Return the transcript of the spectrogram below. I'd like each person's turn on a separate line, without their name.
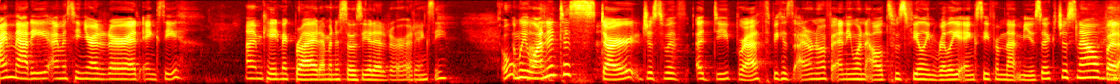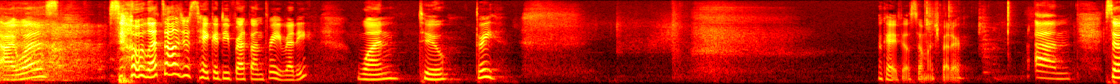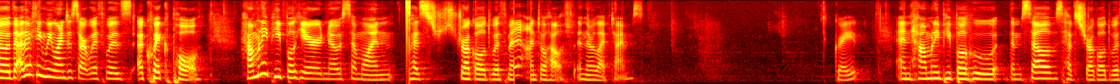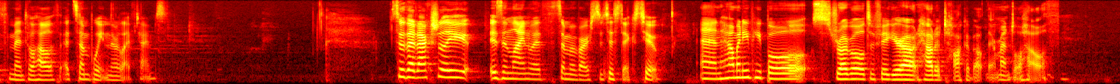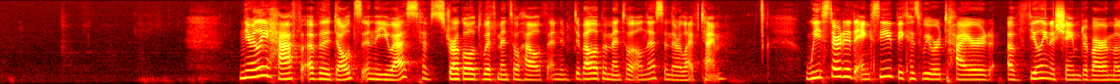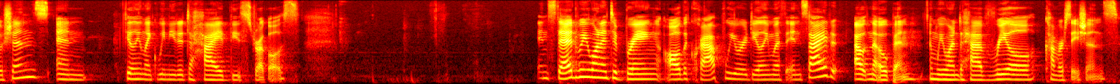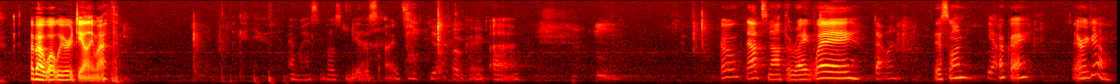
I'm Maddie. I'm a senior editor at ANXY.
I'm Kate McBride. I'm an associate editor at ANXY.
Oh, and we hi. wanted to start just with a deep breath because I don't know if anyone else was feeling really angsty from that music just now, but I was. So let's all just take a deep breath on three. Ready? One, two, three. Okay, I feel so much better. Um, so the other thing we wanted to start with was a quick poll. How many people here know someone who has struggled with mental health in their lifetimes? Great. And how many people who themselves have struggled with mental health at some point in their lifetimes? So that actually is in line with some of our statistics too.
And how many people struggle to figure out how to talk about their mental health?
Nearly half of adults in the US have struggled with mental health and have developed a mental illness in their lifetime. We started ANXY because we were tired of feeling ashamed of our emotions and feeling like we needed to hide these struggles. Instead, we wanted to bring all the crap we were dealing with inside out in the open, and we wanted to have real conversations about what we were dealing with.
Oh, that's not the right way.
That one.
This one?
Yeah.
Okay. There we go.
